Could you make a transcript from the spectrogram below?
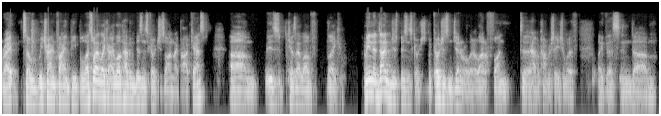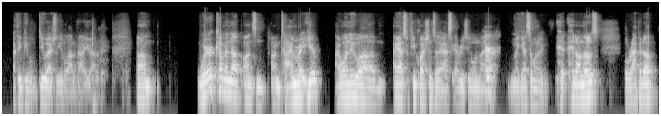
right? So we try and find people. That's why I like I love having business coaches on my podcast. Um, is because I love like I mean, it's not just business coaches, but coaches in general. They're a lot of fun to have a conversation with like this, and um, I think people do actually get a lot of value out of it. Um, we're coming up on some on time right here. I want to. Um, I ask a few questions that I ask every single one of my sure. my guests. I want to hit hit on those. We'll wrap it up.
